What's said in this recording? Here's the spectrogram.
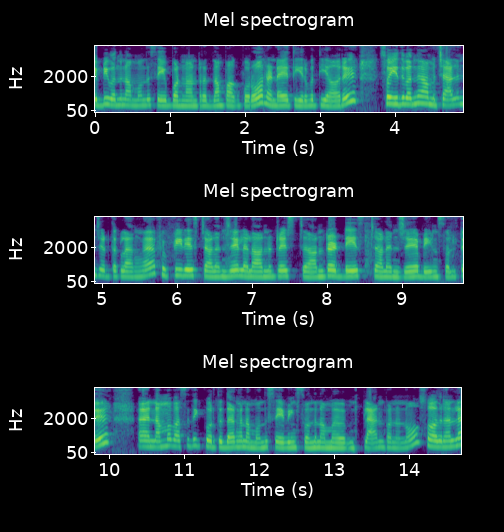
எப்படி வந்து நம்ம வந்து சேவ் பண்ணலான்றது தான் பார்க்க போகிறோம் ரெண்டாயிரத்தி இருபத்தி ஆறு. ஸோ இது வந்து நம்ம சேலஞ்ச் எடுத்துக்கலாங்க. ஃபிஃப்டி டேஸ் சேலஞ்சு இல்லை hundred days hundred days challenge அப்படின்னு சொல்லிட்டு நம்ம வசதிக்கு பொறுத்து தாங்க நம்ம வந்து சேவிங்ஸ் வந்து நம்ம பிளான் பண்ணணும். ஸோ அதனால்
